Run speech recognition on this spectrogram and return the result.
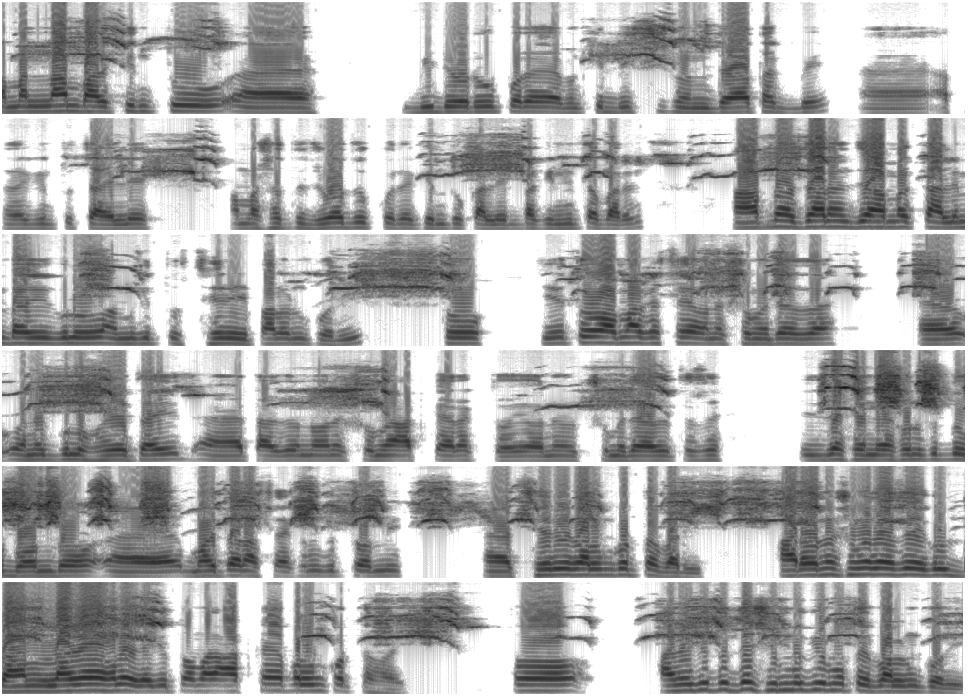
আমার নাম্বার কিন্তু আহ, ভিডিওর উপরে এমনকি ডিসক্রিপশন দেওয়া থাকবে আপনারা কিন্তু চাইলে আমার সাথে যোগাযোগ করে কিন্তু কালিম পাখি নিতে পারেন। আপনারা জানেন যে আমার কালিম পাখিগুলো আমি কিন্তু ছেড়ে পালন করি। তো যেহেতু আমার কাছে অনেক সময় দেখা যায় অনেকগুলো হয়ে যায় তার জন্য অনেক সময় আটকায় রাখতে হয়। অনেক সময় দেখা যাচ্ছে দেখেন এখন কিন্তু বন্ধ ময়দান আছে। এখন কিন্তু আমি ছেড়ে পালন করতে পারি। আর অনেক সময় দেখা যায় এগুলো ধান লাগা হলে কিন্তু আমার আটকায় পালন করতে হয়। তো আমি কিন্তু দেশি মুরগির মতোই পালন করি।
